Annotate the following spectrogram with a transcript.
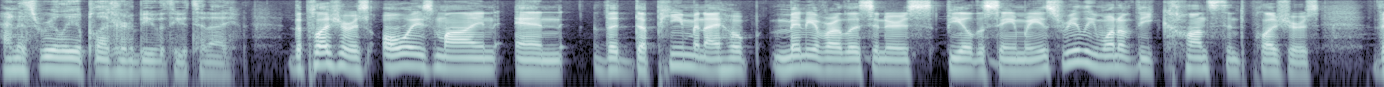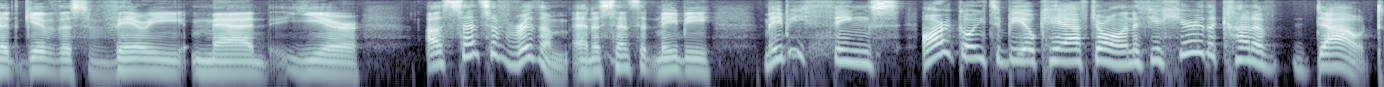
and it's really a pleasure to be with you today. The pleasure is always mine, and the Dapim, and I hope many of our listeners feel the same way, is really one of the constant pleasures that give this very mad year a sense of rhythm and a sense that maybe maybe things are going to be okay after all. And if you hear the kind of doubt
